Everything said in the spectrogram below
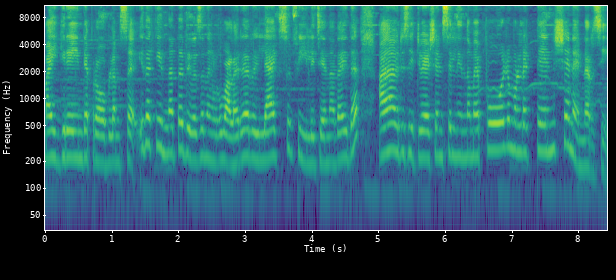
മൈഗ്രെയിന്റെ പ്രോബ്ലംസ് ഇതൊക്കെ ഇന്നത്തെ ദിവസം നിങ്ങൾക്ക് വളരെ റിലാക്സ് ഫീൽ ചെയ്യുന്ന അതായത് ആ ഒരു സിറ്റുവേഷൻസിൽ നിന്നും എപ്പോഴുമുള്ള ടെൻഷൻ എനർജി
